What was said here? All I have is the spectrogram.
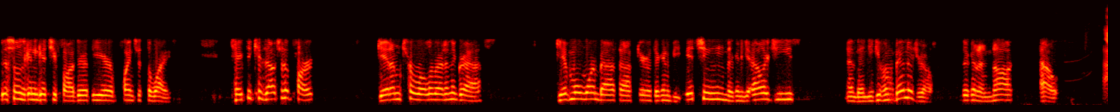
This one's going to get you Father of the Year points with the wife. Take the kids out to the park, get them to roll around in the grass, give them a warm bath after. They're going to be itching, they're going to get allergies, and then you give them Benadryl. they're going to knock out.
